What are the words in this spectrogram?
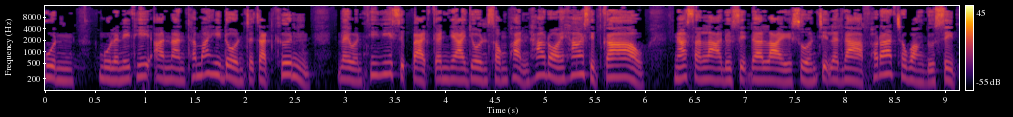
ทุน มูลนิธิอานันทมหิดลจะจัดขึ้น ในวันที่ 28 กันยายน 2559 ณ ศาลาดุสิตดาลัย สวนจิรดาพระราชวังดุสิต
